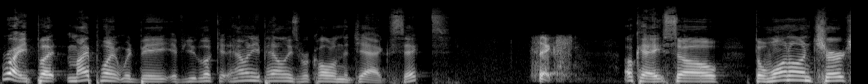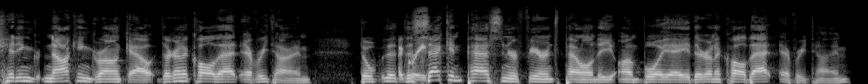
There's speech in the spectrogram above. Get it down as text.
Right, but my point would be if you look at how many penalties were called on the Jags, six? Six. Okay, so the one on Church hitting, knocking Gronk out, they're going to call that every time. The, the, the, second pass interference penalty on Bouye, they're going to call that every time.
